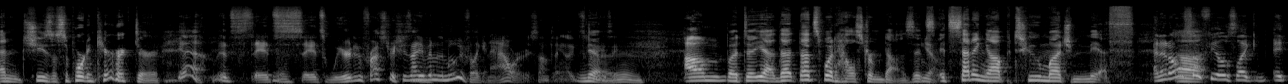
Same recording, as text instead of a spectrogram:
and she's a supporting character. Yeah, it's it's it's weird and frustrating. She's not even in the movie for like an hour or something. Like it's Yeah, crazy. yeah. Um, But uh, yeah, that that's what Hellstrom does. It's Yeah. it's setting up too much myth. And it also Uh, feels like it.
